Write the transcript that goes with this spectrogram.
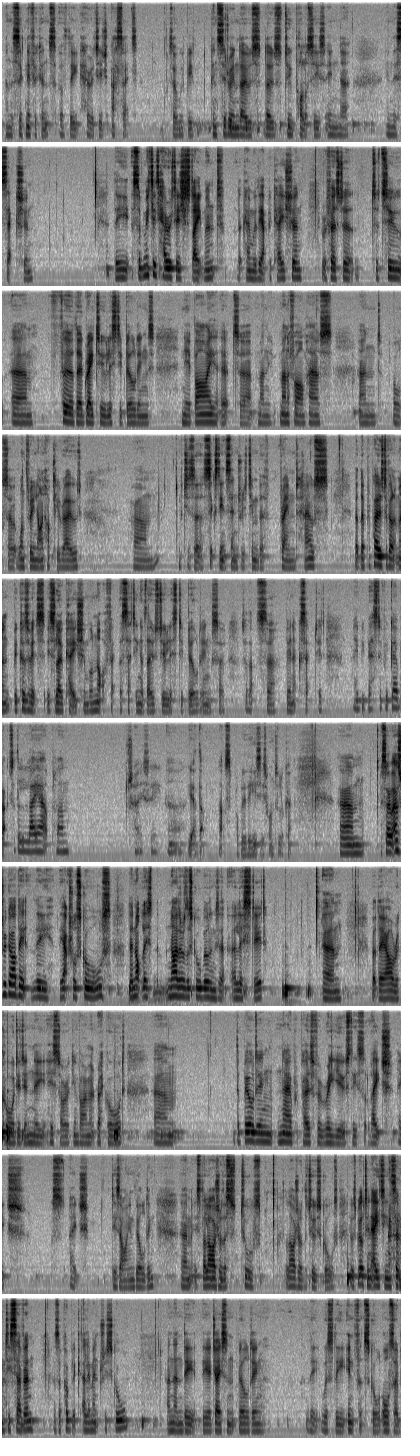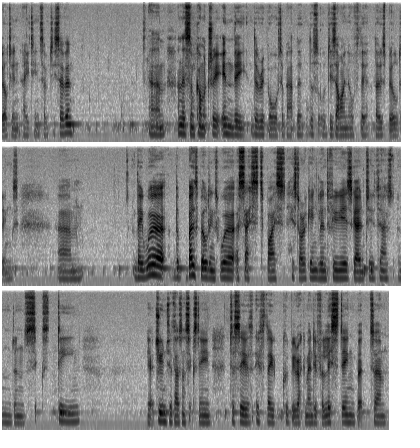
and the significance of the heritage asset. So we've been considering those those two policies in uh, in this section. The submitted heritage statement that came with the application refers to to two um, further Grade 2 listed buildings nearby at uh, Man Manor Farmhouse and also at 139 Hockley Road, um, which is a 16th century timber framed house. but the proposed development, because of its its location, will not affect the setting of those two listed buildings. So so that's uh, been accepted. Maybe best if we go back to the layout plan, Tracy. Uh, yeah, that that's probably the easiest one to look at. Um, so as regard the, the, the actual schools, they're not listed. Neither of the school buildings are, are listed, um, but they are recorded in the historic environment record. Um, the building now proposed for reuse, the sort of H H H design building, um, it's the larger of the tools, larger of the two schools. It was built in 1877 as a public elementary school, and then the the adjacent building the, was the infant school, also built in 1877. Um, and there's some commentary in the, the report about the, the sort of design of the, those buildings. Um, they were the both buildings were assessed by S- Historic England a few years ago in 2016. Yeah, June 2016 to see if, if they could be recommended for listing, but um,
